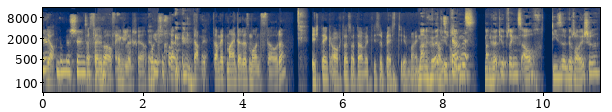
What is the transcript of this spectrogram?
Ja, ja wunderschön. Dasselbe auf Englisch, ja. ja. Und da, damit, damit meint er das Monster, oder? Ich denke auch, dass er damit diese Bestie meint. Man hört, übrigens, man hört übrigens auch diese Geräusche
